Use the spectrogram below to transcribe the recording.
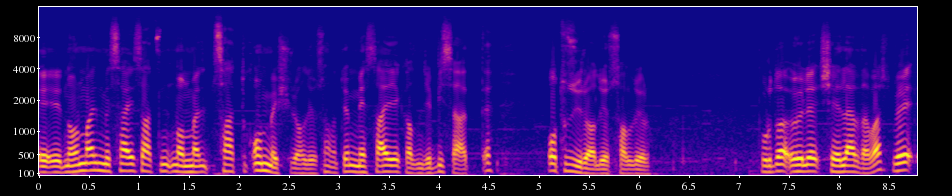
Ee, normal mesai saatin normal saatlik 15 euro alıyorsun atıyorum mesaiye kalınca bir saatte 30 euro alıyor sallıyorum. Burada öyle şeyler de var ve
